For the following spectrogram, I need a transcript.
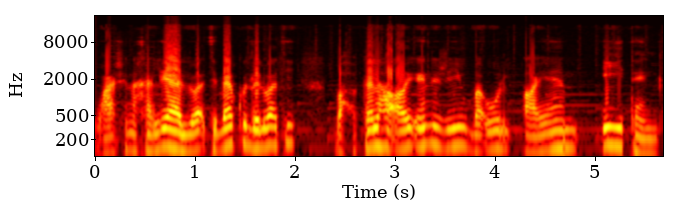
وعشان أخليها دلوقتي باكل دلوقتي بحط لها ing وبقول I am eating.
